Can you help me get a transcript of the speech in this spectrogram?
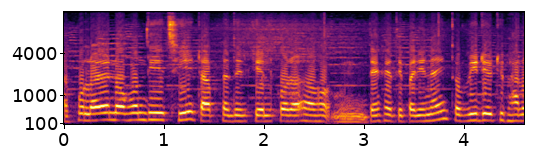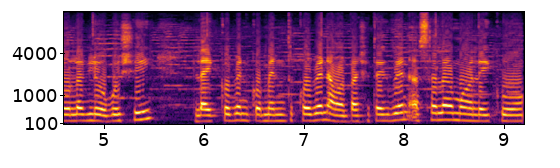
আর পোলাওয়ে লবণ দিয়েছি, এটা আপনাদের কেল করা দেখাতে পারি নাই। তো ভিডিওটি ভালো লাগলে অবশ্যই লাইক করবেন কমেন্ট করবেন, আমার পাশে থাকবেন। আসসালামু আলাইকুম।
